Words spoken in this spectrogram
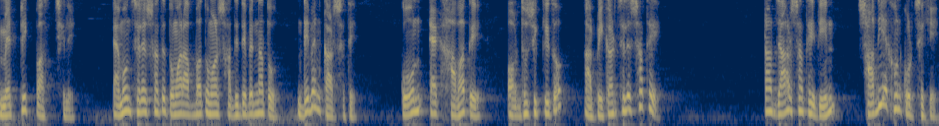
ম্যাট্রিক পাস ছেলে। এমন ছেলের সাথে তোমার আব্বা তোমার শাদি দেবেন না তো? দেবেন কার সাথে? কোন এক হাবাতে অর্ধশিক্ষিত আর বেকার ছেলের সাথে? তা যার সাথে দিন? শাদি এখন করছে কে?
